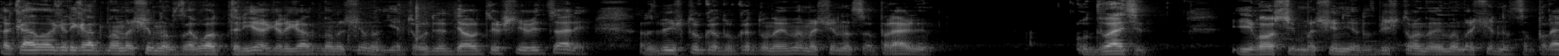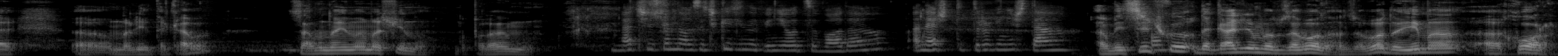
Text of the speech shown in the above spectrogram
такава агрегатна машина в завод 3, агрегатна машина, дето отделите в Швейцария. Разбираш, тук, докато на една машина са правили от 28 машини, разбираш, той на една машина се прави а, нали, такава, само на една машина. Направено. Значи са на всичките новини от завода, а нещо други неща. Ами всичко, да кажем, в завода. В завода има а, хор,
